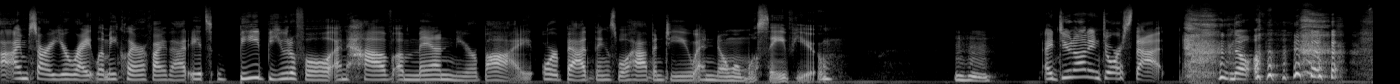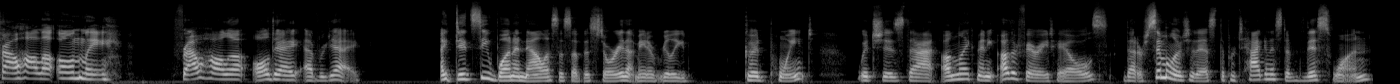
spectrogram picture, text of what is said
I'm sorry, you're right. Let me clarify that. It's be beautiful and have a man nearby, or bad things will happen to you and no one will save you. Mm hmm. I do not endorse that. No. Frau Holle only. Frau Holle all day, every day. I did see one analysis of the story that made a really good point, which is that unlike many other fairy tales that are similar to this, the protagonist of this one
